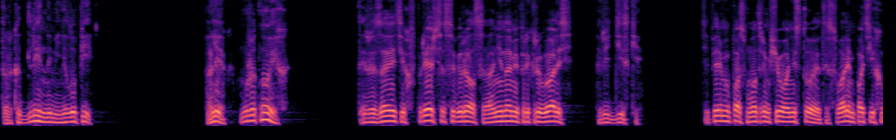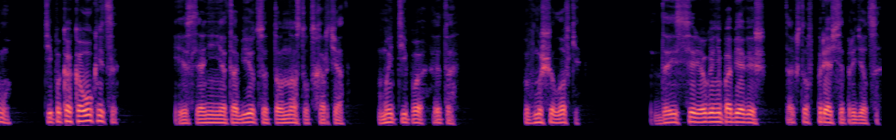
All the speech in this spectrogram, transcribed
«Только длинными не лупи!» «Олег, может, ну их? Ты же за этих впрячься собирался, они нами прикрывались, редиски. Теперь мы посмотрим, чего они стоят, и свалим по-тихому, типа как аукнется. Если они не отобьются, то нас тут схарчат. Мы типа, это, в мышеловке. Да и с Серегой не побегаешь, так что впрячься придется.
